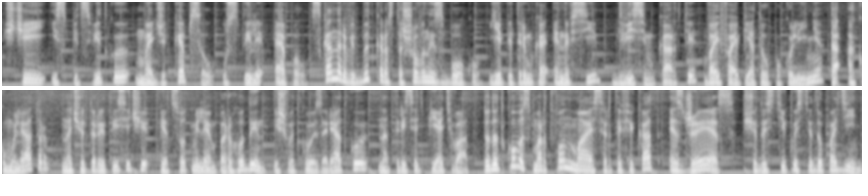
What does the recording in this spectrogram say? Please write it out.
Ще й із підсвіткою Magic Capsule у стилі Apple. Сканер відбитка розташований збоку. Є підтримка NFC, дві сім-картки, Wi-Fi 5 покоління та акумулятор на 4500 мАч і швидкою зарядкою на 35 Вт. Додатково смартфон має сертифікат SGS щодо стійкості до падінь,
